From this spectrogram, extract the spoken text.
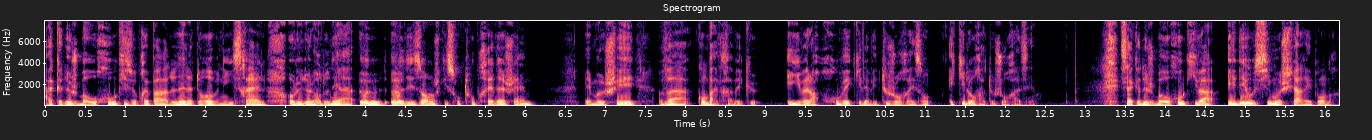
Akadosh Baruch qui se prépare à donner la Torah aux Israël, au lieu de leur donner à eux, eux des anges qui sont tout près d'Hachem. Mais Moshe va combattre avec eux, et il va leur prouver qu'il avait toujours raison, et qu'il aura toujours raison. C'est Akadosh Baruch qui va aider aussi Moshe à répondre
